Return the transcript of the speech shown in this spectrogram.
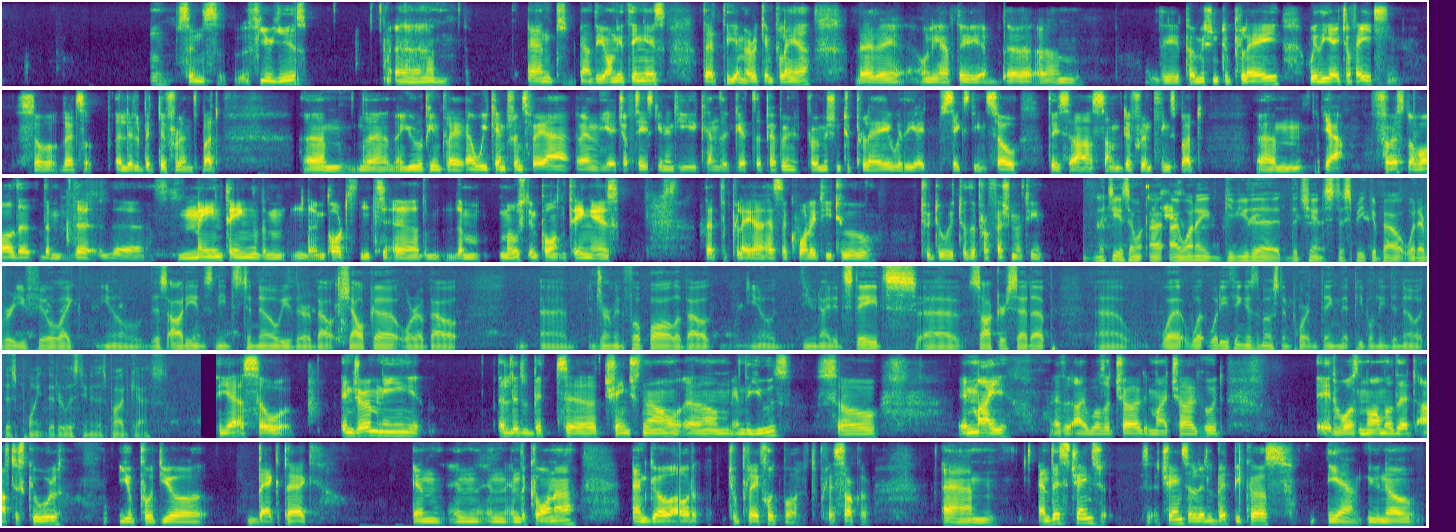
since a few years. Um, and yeah, the only thing is that the American player, they only have the uh, um, the permission to play with the age of 18. So that's a little bit different. But um, the, the, European player, we can transfer in the age of 16, and he can get the permission to play with the age of 16. So these are some different things. But um, yeah, first of all, the the the, the main thing, the the important, uh, the, the most important thing is that the player has the quality to to do it to the professional team. Matthias, I, I, I want to give you the, the chance to speak about whatever you feel like you know this audience needs to know, either about Schalke or about uh, German football, about you know the United States uh, soccer setup. Uh, what what what do you think is the most important thing that people need to know at this point that are listening to this podcast? Yeah, so in Germany, a little bit uh, changed now um, in the youth. So, in my, as I was a child, in my childhood, it was normal that after school you put your backpack in in in, in the corner and go out to play football, to play soccer. Um, and this changed changed a little bit because, yeah, you know,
